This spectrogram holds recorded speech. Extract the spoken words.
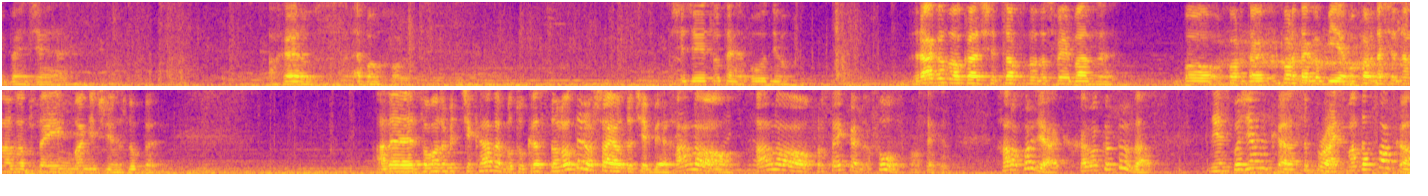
I będzie... Acherus Ebonhold. Co się dzieje tutaj na południu? Dragon Oklas się cofnął do swojej bazy. Bo Horda, Horda go bije, bo Horda się znalazła tutaj magicznie z dupy. Ale to może być ciekawe, bo tu krasnoludy ruszają do ciebie. Halo, halo, Forsaken, fu, Forsaken. Halo Hordziak, halo Kultuzat. Niespodzianka, surprise motherfucker.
